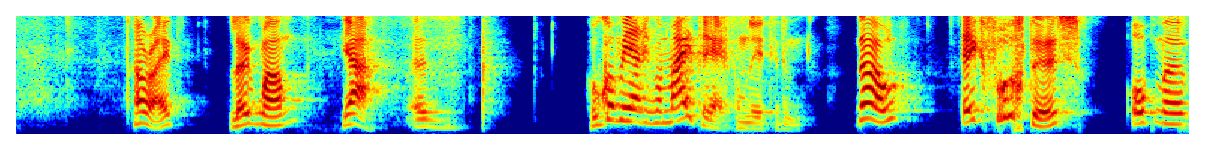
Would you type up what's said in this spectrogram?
Alright. Leuk man. Ja. eh, hoe kom je eigenlijk bij mij terecht om dit te doen? Nou, ik vroeg dus op mijn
